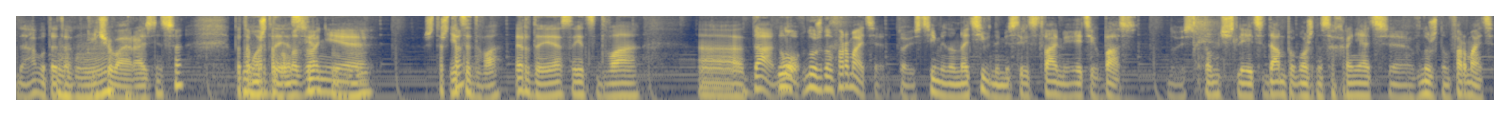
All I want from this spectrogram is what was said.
Да, вот это угу. ключевая разница. Потому ну, что RDS, в Амазоне... Угу. Что-что? EC2, RDS, EC2. Э, да, но ну, в нужном формате. То есть именно нативными средствами этих баз. То есть в том числе эти дампы можно сохранять э, в нужном формате.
